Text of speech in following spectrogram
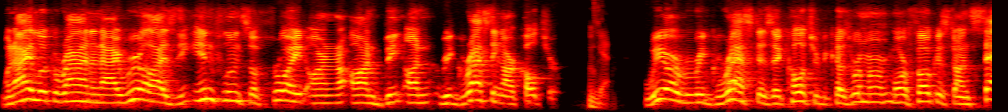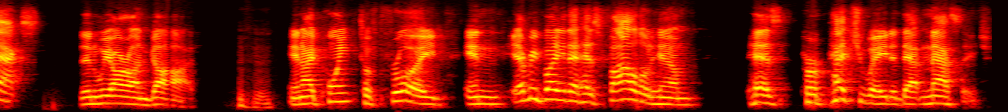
When I look around and I realize the influence of Freud on on on regressing our culture. Yeah. We are regressed as a culture because we're more, more focused on sex than we are on God hmm and I point to Freud, and everybody that has followed him has perpetuated that message.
